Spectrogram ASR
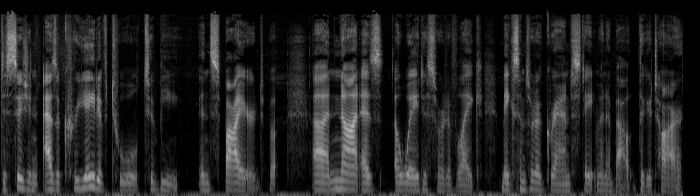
decision as a creative tool to be inspired, but uh, not as a way to sort of like make some sort of grand statement about the guitar.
